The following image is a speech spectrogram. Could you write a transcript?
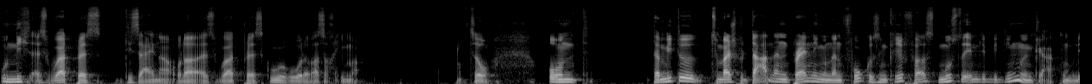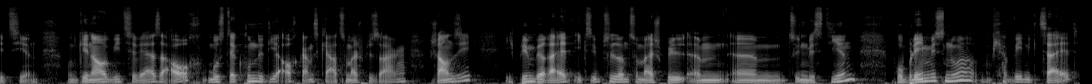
und nicht als WordPress-Designer oder als WordPress-Guru oder was auch immer. So, und damit du zum Beispiel da dein Branding und deinen Fokus im Griff hast, musst du eben die Bedingungen klar kommunizieren. Und genau vice versa auch, muss der Kunde dir auch ganz klar zum Beispiel sagen, schauen Sie, ich bin bereit, XY zum Beispiel ähm, ähm, zu investieren. Problem ist nur, ich habe wenig Zeit.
